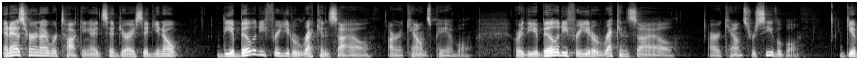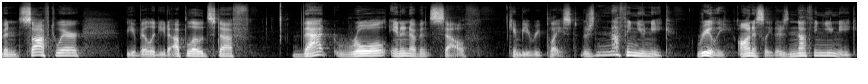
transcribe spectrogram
And as her and I were talking, I'd said to her, I said, you know, the ability for you to reconcile our accounts payable or the ability for you to reconcile our accounts receivable, given software, the ability to upload stuff, that role in and of itself can be replaced. There's nothing unique, really, honestly, there's nothing unique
